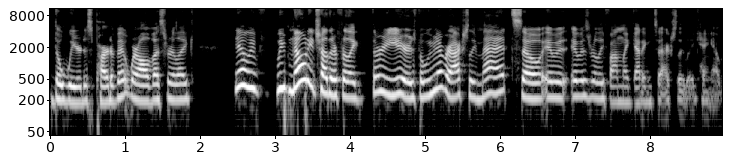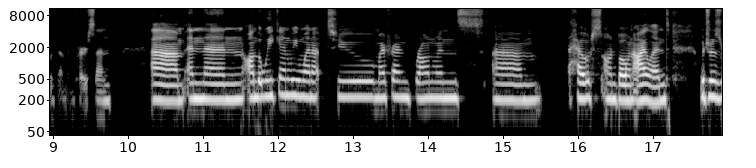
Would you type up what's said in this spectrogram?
the weirdest part of it where all of us were like, yeah, we've we've known each other for like 30 years, but we've never actually met. So it was it was really fun like getting to actually like hang out with them in person. Um, and then on the weekend, we went up to my friend Bronwyn's um, house on Bowen Island, which was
